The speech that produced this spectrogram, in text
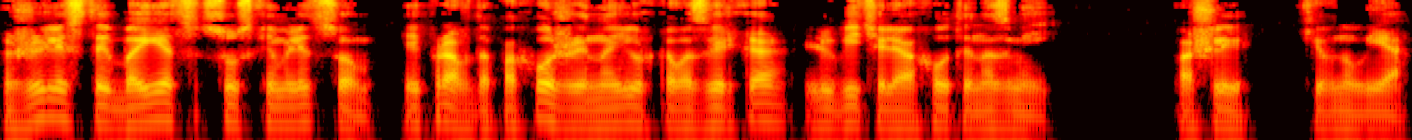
жилистый боец с узким лицом и правда похожий на юркого зверька, любителя охоты на змей. «Пошли», — кивнул я.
